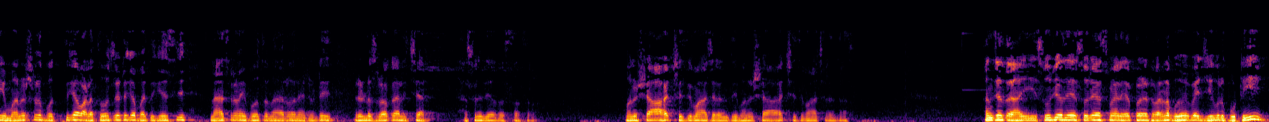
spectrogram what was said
ఈ మనుషులు బొత్తిగా వాళ్ళ తోచేట్టుగా బతికేసి నాశనం అయిపోతున్నారు అనేటువంటి రెండు శ్లోకాలు ఇచ్చారు అశ్విని దేవత స్తోత్రం మనుష్యాహ క్షితిమాచరంతి మనుష్యాహ క్షితిమాచరంతి అంచేత ఈ సూర్యోదయ సూర్యాస్తమయాలు ఏర్పడటం వలన భూమిపై జీవులు పుట్టి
